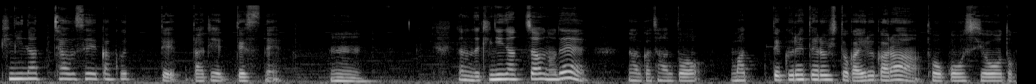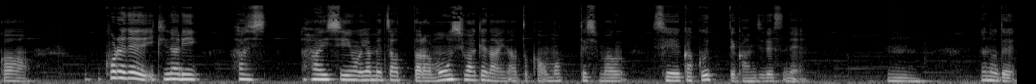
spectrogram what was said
気になっちゃう性格ってだけですね。うん。なので気になっちゃうのでなんかちゃんと待ってくれてる人がいるから投稿しようとかこれでいきなり配信をやめちゃったら申し訳ないなとか思ってしまう性格って感じですね。うん、なので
